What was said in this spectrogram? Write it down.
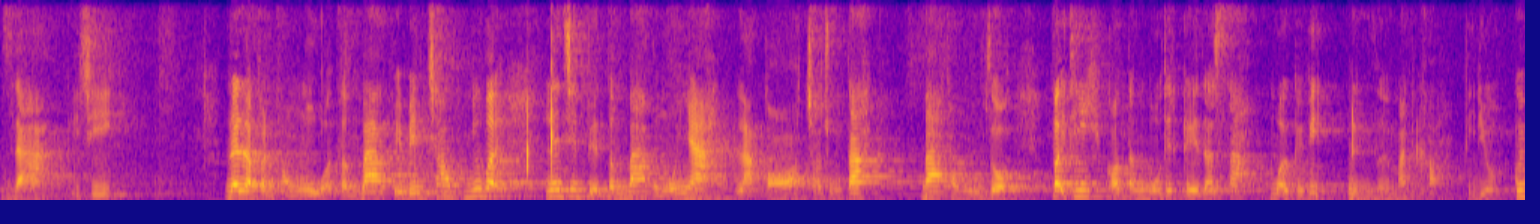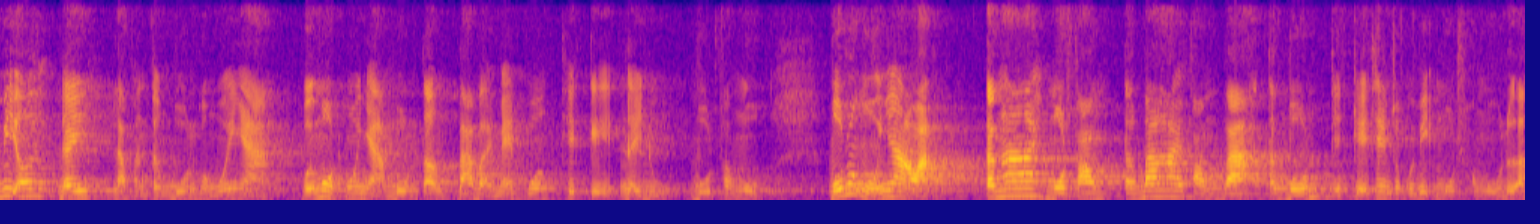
giá vị trí. Đây là phần phòng ngủ ở tầng 3 phía bên trong. Như vậy lên trên phía tầng 3 của ngôi nhà là có cho chúng ta 3 phòng ngủ rồi. Vậy thì còn tầng 4 thiết kế ra sao? Mời quý vị đừng rời mắt khỏi video. Quý vị ơi, đây là phần tầng 4 của ngôi nhà. Với một ngôi nhà 4 tầng 37m2 thiết kế đầy đủ 4 phòng ngủ. 4 phòng ngủ như nào ạ? Tầng 2 1 phòng, tầng 3 2 phòng. Và tầng 4 thiết kế thêm cho quý vị một phòng ngủ nữa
